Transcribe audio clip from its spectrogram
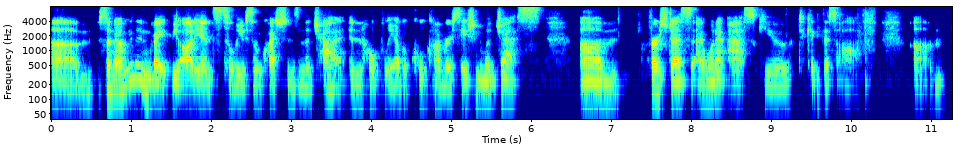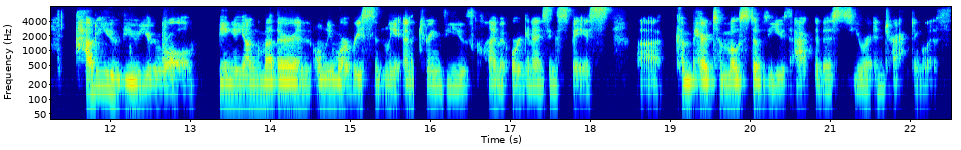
Um, so now I'm going to invite the audience to leave some questions in the chat and hopefully have a cool conversation with Jess. Um, first, Jess, I want to ask you to kick this off. Um, how do you view your role being a young mother and only more recently entering the youth climate organizing space uh, compared to most of the youth activists you are interacting with?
